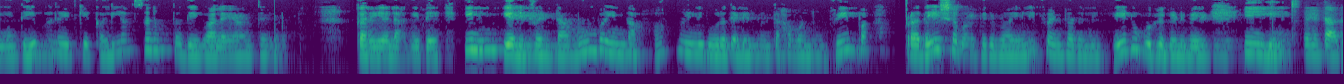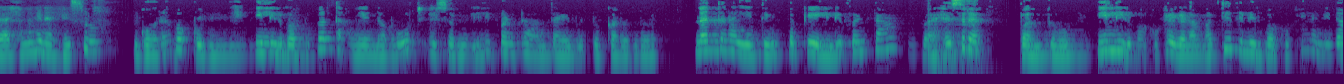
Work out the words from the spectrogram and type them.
ಈ ದೇವಾಲಯಕ್ಕೆ ಕೈಲಾಸನಾಥ ದೇವಾಲಯ ಅಂತ ಹೇಳ್ಬಿಟ್ಟು ಕರೆಯಲಾಗಿದೆ. ಇನ್ನು ಎಲಿಫೆಂಟಾ ಮುಂಬೈಯಿಂದ ಆರು ಮೈಲಿ ದೂರದಲ್ಲಿರುವಂತಹ ಒಂದು ದ್ವೀಪ ಪ್ರದೇಶವಾಗಿರುವ ಎಲಿಫೆಂಟಾದಲ್ಲಿ ಏಳು ಗುಹೆಗಳಿವೆ. ಈ ಎಲಿಫೆಂಟಾದ ಹಿಂದಿನ ಹೆಸರು ಗೊರವಪುರಿ. ಇಲ್ಲಿರುವ ಬೃಹತ್ತಾನೆಯನ್ನು ಪೋರ್ಚುಗೀಸರು ಎಲಿಫೆಂಟಾ ಅಂತ ಹೇಳ್ಬಿಟ್ಟು ಕರೆದರು. ನಂತರ ಈ ದ್ವೀಪಕ್ಕೆ ಎಲಿಫೆಂಟಾ ಎಂಬ ಹೆಸರು ಬಂತು. ಇಲ್ಲಿರುವ ಗುಹೆಗಳ ಮಧ್ಯದಲ್ಲಿರುವ ಗುಹೆಯಲ್ಲಿನ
